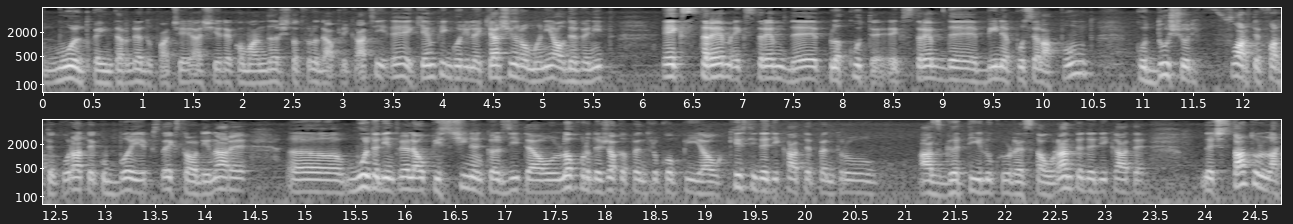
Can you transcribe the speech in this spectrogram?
mult pe internet după aceea și recomandări și tot felul de aplicații. E, campingurile chiar și în România au devenit extrem, extrem de plăcute, extrem de bine puse la punct, cu dușuri foarte, foarte curate, cu băi extraordinare. multe dintre ele au piscine încălzite, au locuri de joacă pentru copii, au chestii dedicate pentru a zgăti lucruri, restaurante dedicate. Deci statul la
